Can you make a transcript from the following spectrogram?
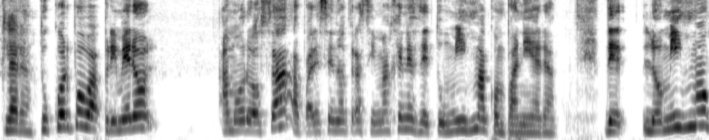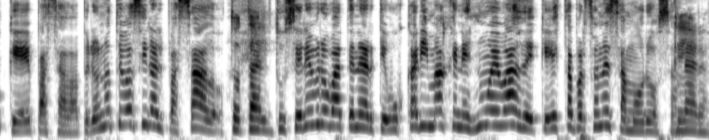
Claro. Tu cuerpo va, primero, amorosa, aparecen otras imágenes de tu misma compañera, de lo mismo que pasaba, pero no te vas a ir al pasado. Total. Tu cerebro va a tener que buscar imágenes nuevas de que esta persona es amorosa. Claro.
